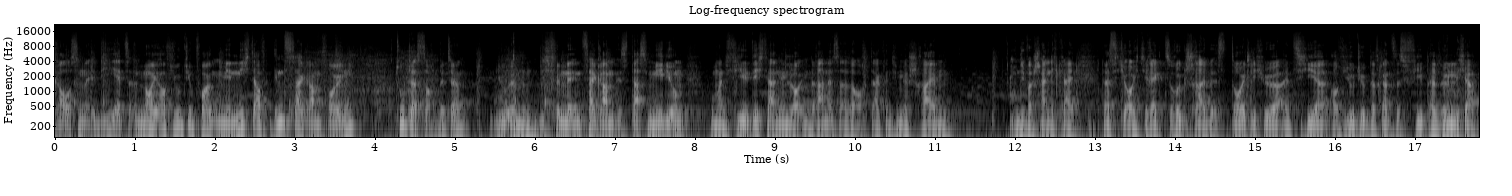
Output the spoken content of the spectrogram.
draußen, die jetzt neu auf YouTube folgen und mir nicht auf Instagram folgen, tut das doch bitte. Ähm, ich finde, Instagram ist das Medium, wo man viel dichter an den Leuten dran ist. Also auch da könnt ihr mir schreiben, und die Wahrscheinlichkeit, dass ich euch direkt zurückschreibe, ist deutlich höher als hier auf YouTube. Das Ganze ist viel persönlicher.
